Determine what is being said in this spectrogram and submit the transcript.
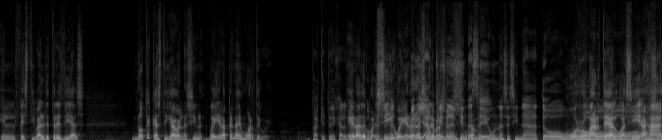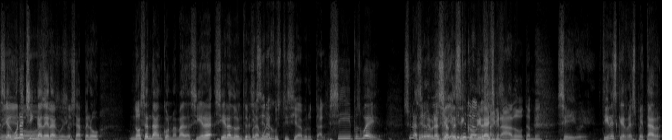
el festival de tres días, no te castigaban así, güey, era pena de muerte, güey. Para que te dejaras Era de con po- sí, güey, era Pero una ya celebración un crimen, entiéndase, sumamente- un asesinato, un o robo robarte algo así, ajá, si severo, alguna chingadera, sí, sí, güey, sí. o sea, pero no se andaban con mamadas, si era, si era sí Samuel. era justicia brutal. Sí, pues, güey, es una Pero celebración había de que tener cinco mil algo años. sagrado también. Sí, güey. Tienes que respetar,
